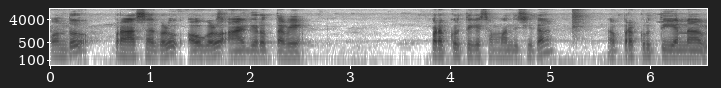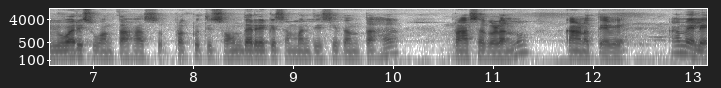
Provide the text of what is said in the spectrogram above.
ಒಂದು ಪ್ರಾಸಗಳು ಅವುಗಳು ಆಗಿರುತ್ತವೆ. ಪ್ರಕೃತಿಗೆ ಸಂಬಂಧಿಸಿದ, ಪ್ರಕೃತಿಯನ್ನು ವಿವರಿಸುವಂತಹ ಪ್ರಕೃತಿ ಸೌಂದರ್ಯಕ್ಕೆ ಸಂಬಂಧಿಸಿದಂತಹ ಪ್ರಾಸಗಳನ್ನು ಕಾಣುತ್ತೇವೆ. ಆಮೇಲೆ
